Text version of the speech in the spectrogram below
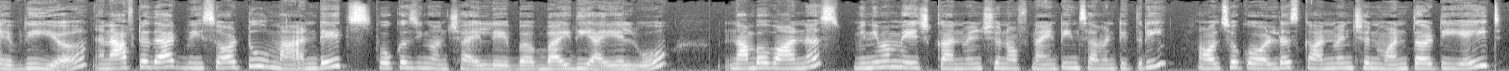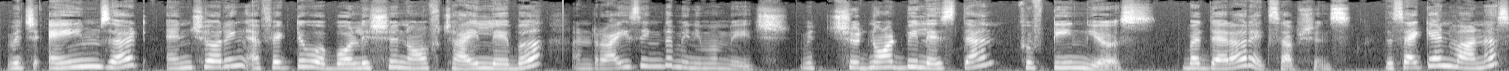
every year. And after that, we saw two mandates focusing on child labor by the ILO. Number one is Minimum Age Convention of 1973, also called as Convention 138, which aims at ensuring effective abolition of child labor and raising the minimum age, which should not be less than 15 years. But there are exceptions. The second one is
